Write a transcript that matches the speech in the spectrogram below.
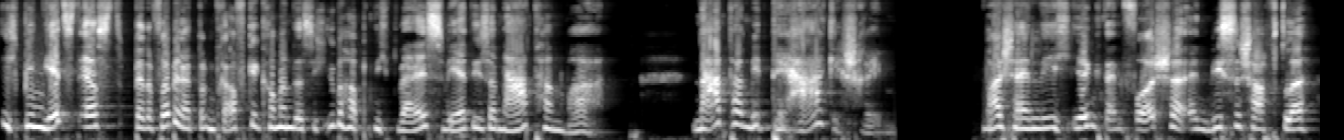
ich bin jetzt erst bei der Vorbereitung draufgekommen, dass ich überhaupt nicht weiß, wer dieser Nathan war. Nathan mit TH geschrieben. Wahrscheinlich irgendein Forscher, ein Wissenschaftler,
